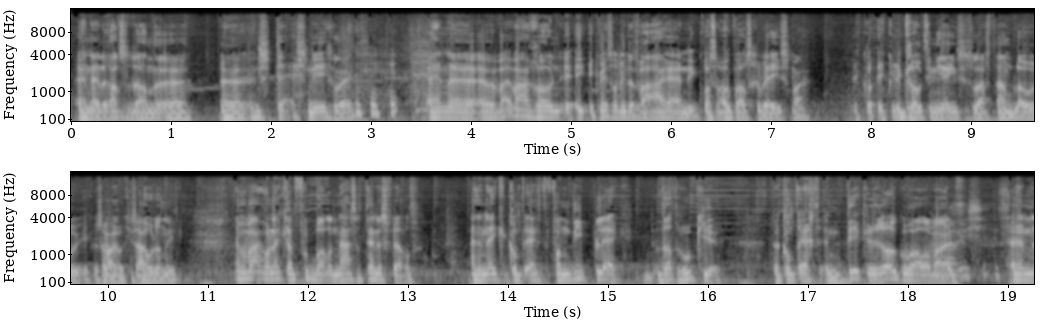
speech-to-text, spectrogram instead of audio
En eh, daar hadden ze dan eh, eh, een stash neergelegd. en wij waren gewoon, ik, ik wist al wie dat waren en ik was er ook wel eens geweest, maar ik, ik, ik rookte niet eens, dus laat staan blowen. Ik, ze waren ook iets ouder dan ik. En we waren gewoon lekker aan het voetballen naast het tennisveld. En in één keer komt echt van die plek, dat hoekje, daar komt echt een dikke rookwalm uit. Oh. En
